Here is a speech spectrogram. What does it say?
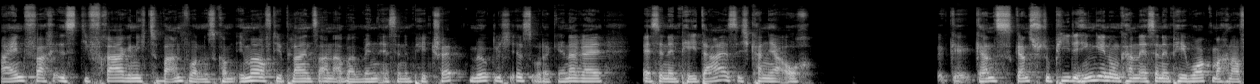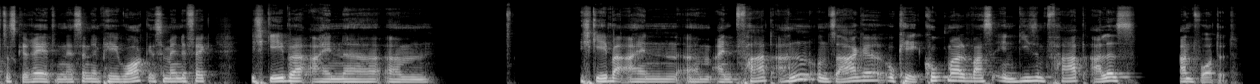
einfach ist die Frage nicht zu beantworten. Es kommt immer auf die Appliance an, aber wenn SNMP Trap möglich ist oder generell SNMP da ist, ich kann ja auch ganz, ganz stupide hingehen und kann SNMP Walk machen auf das Gerät. Ein SNMP Walk ist im Endeffekt, ich gebe eine, ähm, ich gebe einen, ähm, einen Pfad an und sage, okay, guck mal, was in diesem Pfad alles antwortet.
